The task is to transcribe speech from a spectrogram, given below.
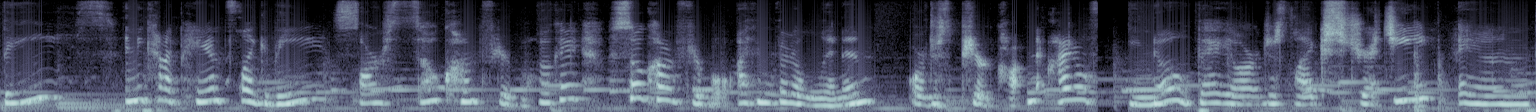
these, any kind of pants like these are so comfortable, okay? So comfortable. I think they're linen or just pure cotton. I don't know. They are just like stretchy and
